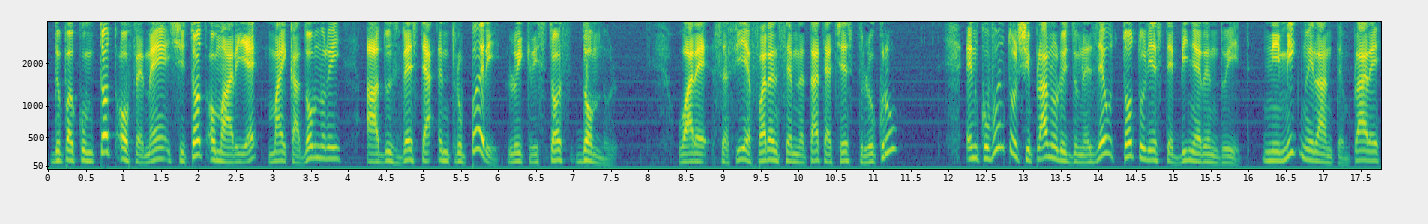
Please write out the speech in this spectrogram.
după cum tot o femeie și tot o Marie, Maica Domnului, a adus vestea întrupării lui Hristos Domnul. Oare să fie fără însemnătate acest lucru? În cuvântul și planul lui Dumnezeu totul este bine rânduit. Nimic nu e la întâmplare,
